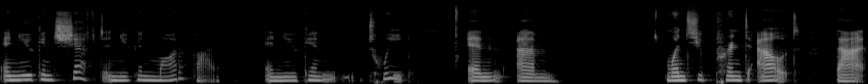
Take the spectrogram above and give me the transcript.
and you can shift and you can modify and you can tweak. And um, once you print out that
